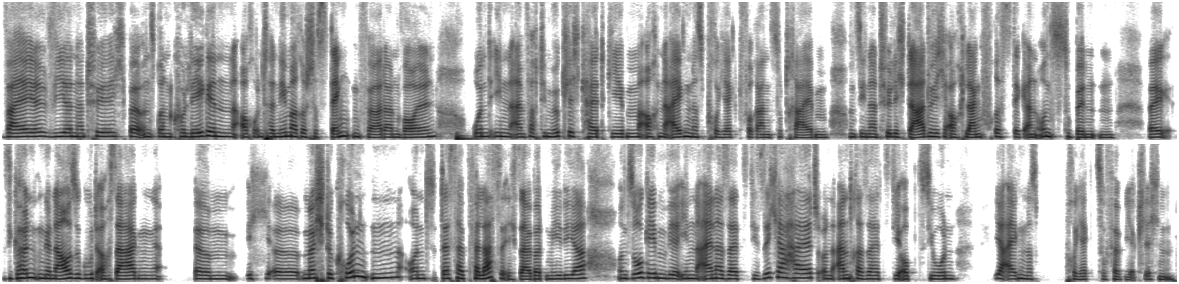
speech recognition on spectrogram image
weil wir natürlich bei unseren Kolleginnen auch unternehmerisches Denken fördern wollen und ihnen einfach die Möglichkeit geben, auch ein eigenes Projekt voranzutreiben und sie natürlich dadurch auch langfristig an uns zu binden. Weil sie könnten genauso gut auch sagen, ähm, ich äh, möchte gründen und deshalb verlasse ich Cybert Media. Und so geben wir ihnen einerseits die Sicherheit und andererseits die Option, ihr eigenes Projekt zu verwirklichen.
